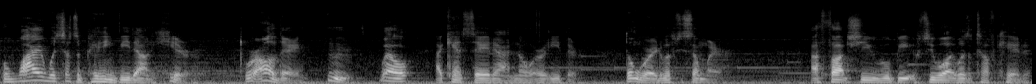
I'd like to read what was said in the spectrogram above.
But why would such a painting be down here? Where are they? Hmm. Well, I can't say that I know her either. Don't worry, they must be somewhere. I thought she will be. She was a tough kid,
